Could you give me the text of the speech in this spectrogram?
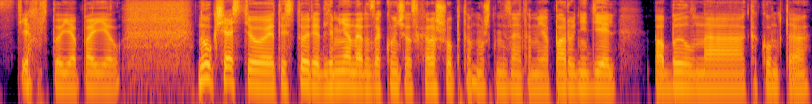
с тем, что я поел. Ну, к счастью, эта история для меня, наверное, закончилась хорошо, потому что, не знаю, там я пару недель побыл на каком-то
